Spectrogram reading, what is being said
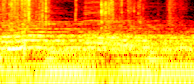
Oh,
